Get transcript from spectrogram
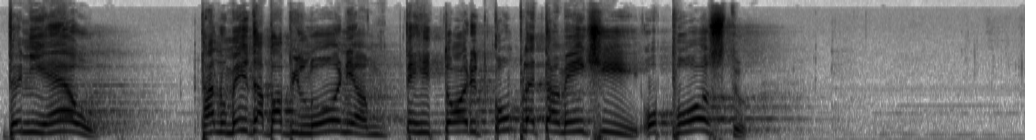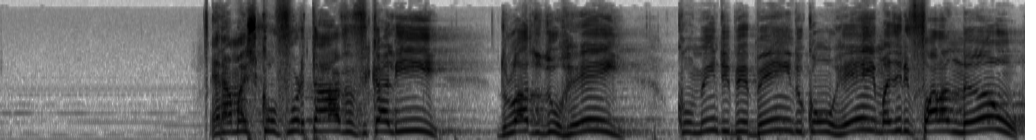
Daniel está no meio da Babilônia, um território completamente oposto. Era mais confortável ficar ali, do lado do rei, comendo e bebendo com o rei, mas ele fala: não,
